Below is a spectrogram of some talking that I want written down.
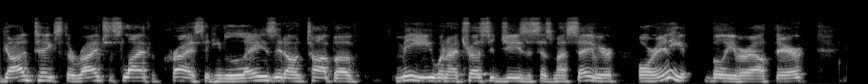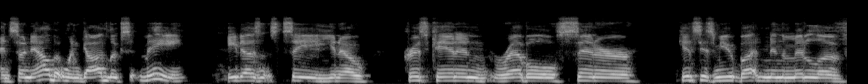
God takes the righteous life of Christ and He lays it on top of me when I trusted Jesus as my Savior, or any believer out there. And so now that when God looks at me, He doesn't see, you know, Chris Cannon, rebel, sinner, hits his mute button in the middle of,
